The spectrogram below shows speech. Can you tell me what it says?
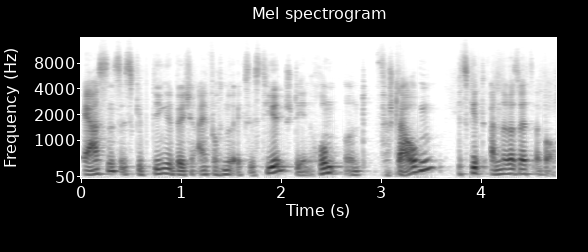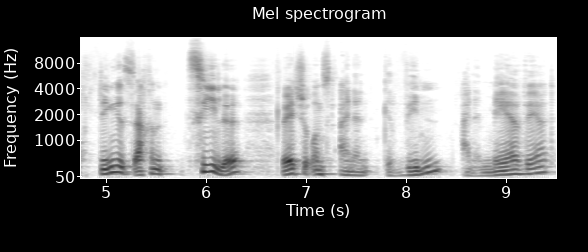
Erstens, es gibt Dinge, welche einfach nur existieren, stehen rum und verstauben. Es gibt andererseits aber auch Dinge, Sachen, Ziele, welche uns einen Gewinn, einen Mehrwert,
